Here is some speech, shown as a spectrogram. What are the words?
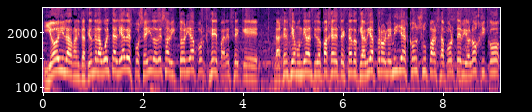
Y hoy la organización de la vuelta le ha desposeído de esa victoria porque parece que la Agencia Mundial Antidopaje ha detectado que había problemillas con su pasaporte biológico,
